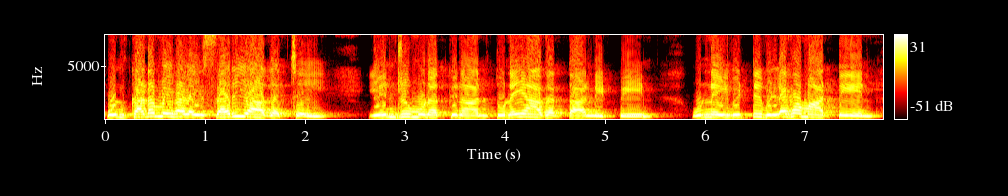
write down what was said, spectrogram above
உன் கடமைகளை சரியாகச் செய். என்றும் உனக்கு நான் துணையாகத்தான் நிற்பேன். உன்னை விட்டு விலக மாட்டேன்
